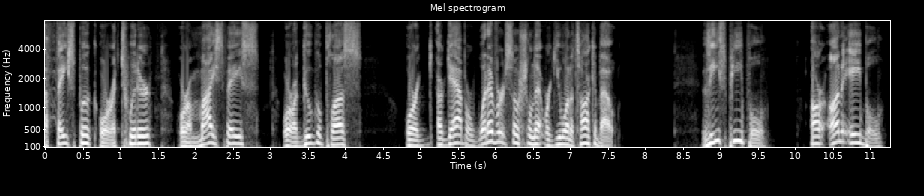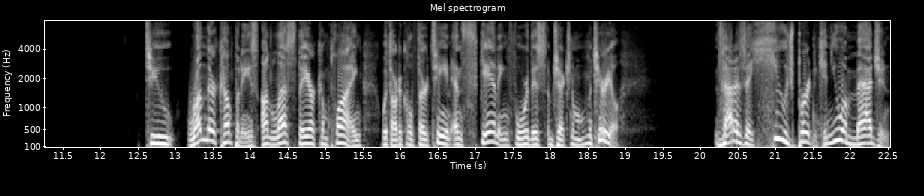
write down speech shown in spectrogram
a Facebook or a Twitter or a MySpace or a Google Plus or a, Gab or whatever social network you want to talk about, these people are unable to run their companies unless they are complying with Article 13 and scanning for this objectionable material. That is a huge burden. Can you imagine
